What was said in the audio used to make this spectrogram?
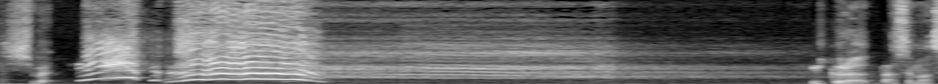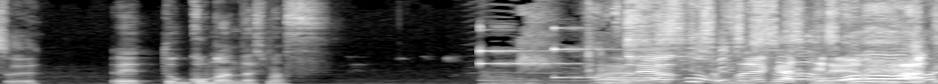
しばいくら出せます？えっと5万出します。それはそれはガチで。ああこ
